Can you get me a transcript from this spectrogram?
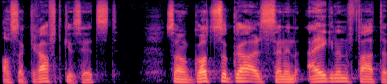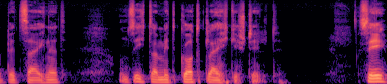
außer Kraft gesetzt, sondern Gott sogar als seinen eigenen Vater bezeichnet und sich damit Gott gleichgestellt. Sieh,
